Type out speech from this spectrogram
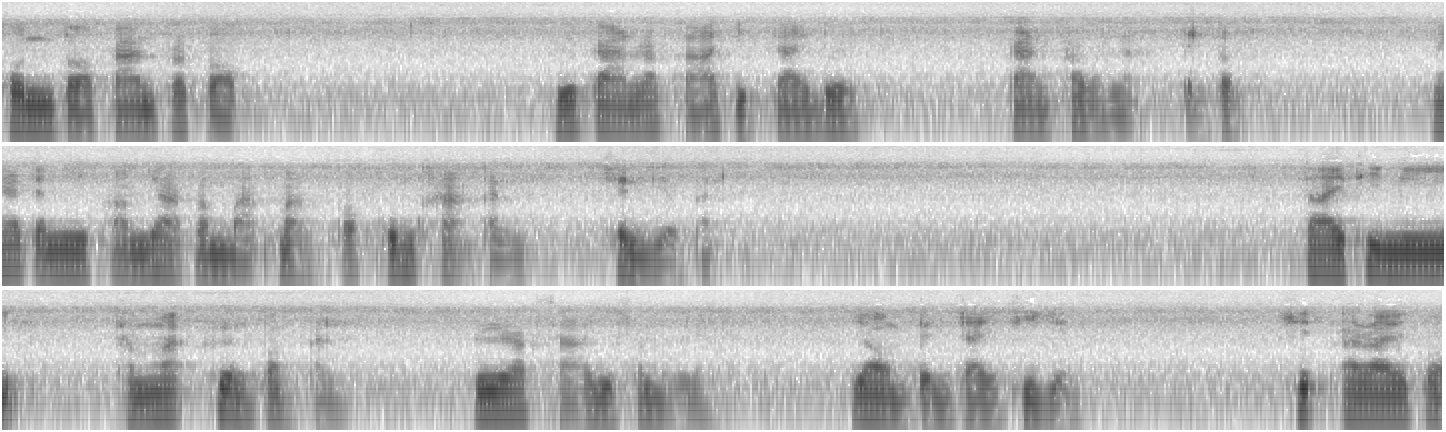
ทนต่อการประกอบ หรือการรักษาจิตใจด้วยการภาวนาเป็นต้น แม้จะมีความยากลำบากบ้างก็คุ้มค่ากันเช่นเดียวกัน ใจที่มีธรรมะเครื่องป้องกัน หรือรักษาอยู่เสมอแล้วย่อมเป็นใจที่เย็น คิดอะไรก็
